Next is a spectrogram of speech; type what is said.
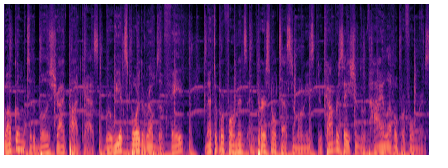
Welcome to the Bullish Drive podcast, where we explore the realms of faith, mental performance, and personal testimonies through conversations with high level performers.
